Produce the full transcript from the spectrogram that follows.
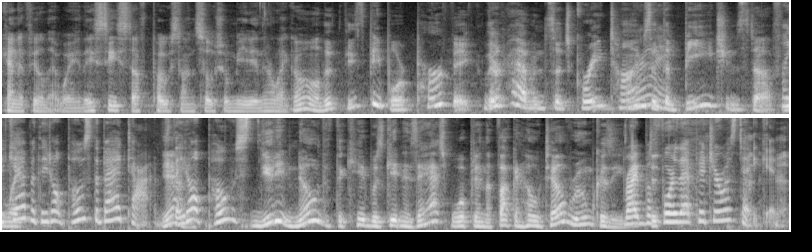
kind of feel that way. They see stuff post on social media and they're like, "Oh, th- these people are perfect. They're having such great times at the beach and stuff." I'm Like, yeah, but they don't post the bad times. Yeah. They don't post you didn't know that the kid was getting his ass whooped in the fucking hotel room because he right did- before that picture was taken.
